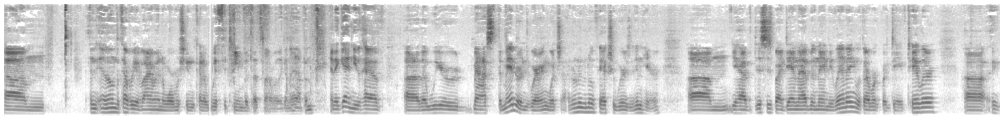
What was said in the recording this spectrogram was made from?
Um, and, and, on the cover, you have Iron Man and War Machine kind of with the team, but that's not really going to happen. And again, you have uh, the weird mask the Mandarin's wearing, which I don't even know if he actually wears it in here. Um, you have this is by Dan Abnett and Andy Lanning with artwork by Dave Taylor. Uh,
